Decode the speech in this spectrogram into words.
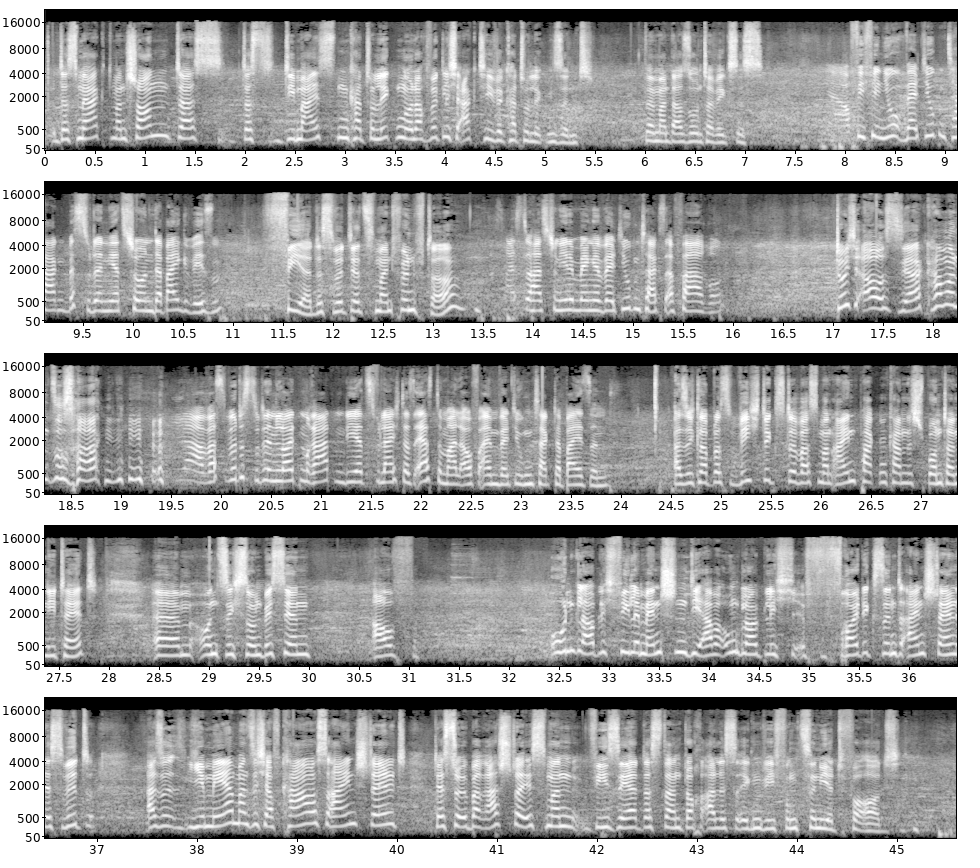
das merkt man schon, dass, dass die meisten Katholiken und auch wirklich aktive Katholiken sind, wenn man da so unterwegs ist. Ja, auf wie vielen Ju Weltjugendtagen bist du denn jetzt schon dabei gewesen? Vier, das wird jetzt mein fünfter. Das heißt, du hast schon jede Menge Weltjugendtagserfahrung. Durchaus, ja, kann man so sagen. Ja, was würdest du den Leuten raten, die jetzt vielleicht das erste Mal auf einem Weltjugendtag dabei sind? Also ich glaube, das Wichtigste, was man einpacken kann, ist Spontanität ähm, und sich so ein bisschen auf unglaublich viele Menschen, die aber unglaublich freudig sind, einstellen. Es wird also je mehr man sich auf Chaos einstellt, desto überraschter ist man, wie sehr das dann doch alles irgendwie funktioniert vor Ort.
